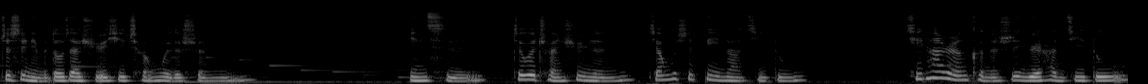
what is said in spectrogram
这是你们都在学习成为的生命。因此，这位传讯人将会是蒂娜基督，其他人可能是约翰基督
